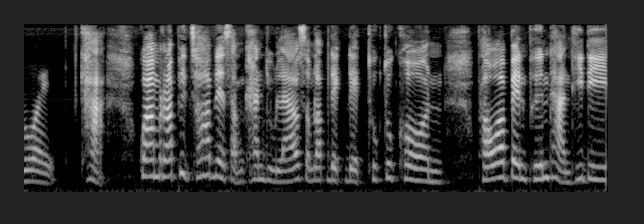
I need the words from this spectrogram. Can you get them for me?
ด้วยค่ะ ความรับผิดชอบเนี่ยสำคัญอยู่แล้วสำหรับเด็กๆ ทุกๆคน เพราะว่าเป็นพื้นฐานที่ดี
